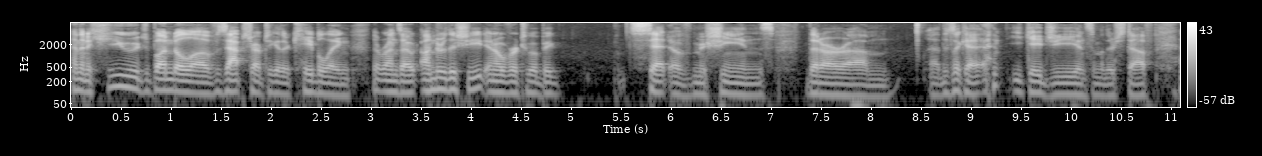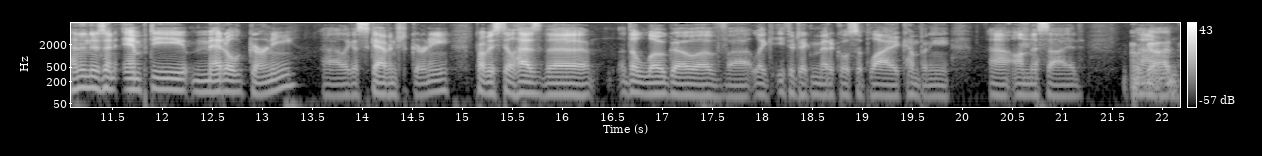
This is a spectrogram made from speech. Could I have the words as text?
and then a huge bundle of zap strapped together cabling that runs out under the sheet and over to a big set of machines that are um, uh, there's like a, an EKG and some other stuff, and then there's an empty metal gurney, uh, like a scavenged gurney. Probably still has the the logo of uh, like Ethertech Medical Supply Company uh, on the side. Oh Um, God.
